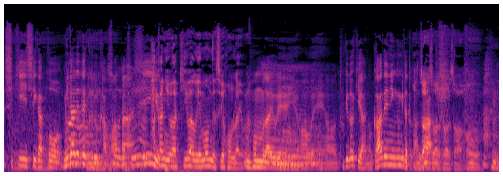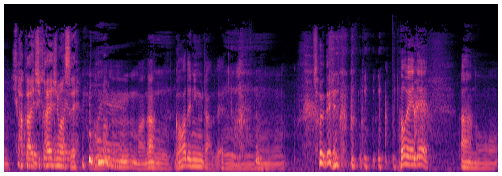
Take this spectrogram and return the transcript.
敷石がこう乱れてくるかもわからん。し、墓には木は植え物ですよ本来は。本来植えへんよ植えへんよ。時々あのガーデニングみたいなとかそうそうそうそう。うん。墓石返しますねうん。まあな、ん。ガーデニングみたいなので、うん。うんそれで。それであの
